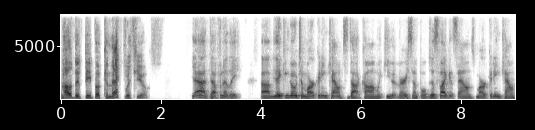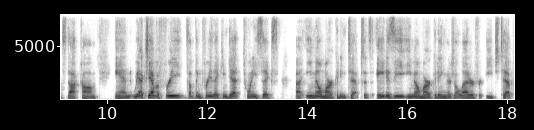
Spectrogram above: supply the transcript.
How do people connect with you? Yeah, definitely. Um, they can go to marketingcounts.com. We keep it very simple, just like it sounds, marketingcounts.com. And we actually have a free, something free they can get 26 uh, email marketing tips. It's A to Z email marketing. There's a letter for each tip,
